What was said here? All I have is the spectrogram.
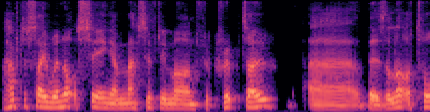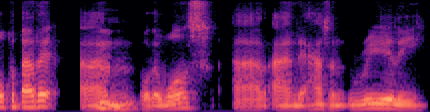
i have to say we're not seeing a massive demand for crypto uh, there's a lot of talk about it um, or there was uh, and it hasn't really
